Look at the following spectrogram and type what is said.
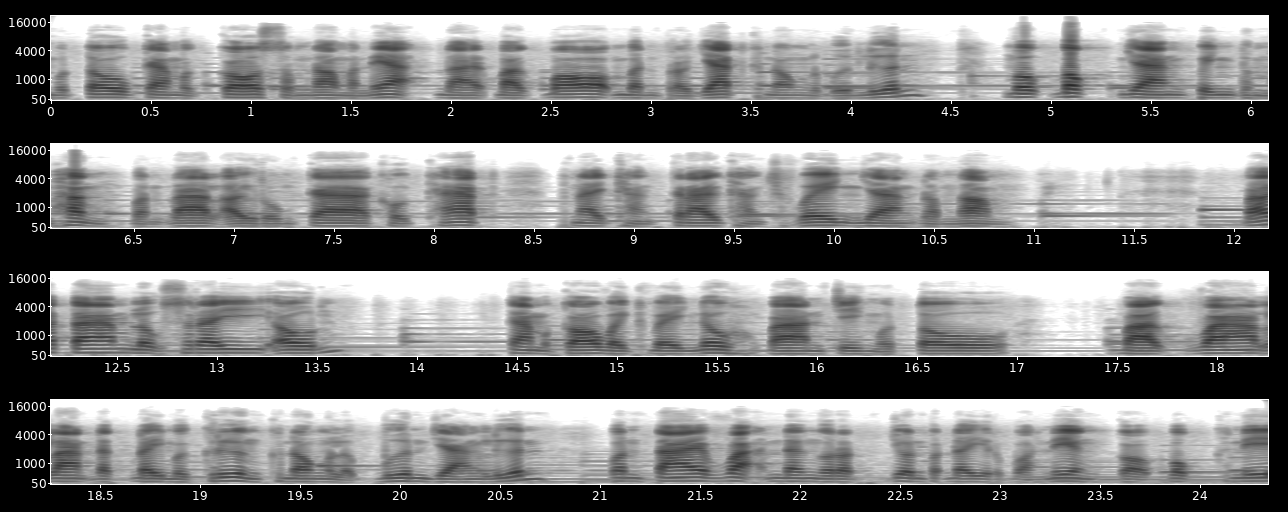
ម៉ូតូកម្មករសំណងម្នាក់ដែលបើកបរមិនប្រយ័ត្នក្នុងល្បឿនលឿនមកបុកយ៉ាងពេញទំហឹងបណ្ដាលឲ្យរោងការខូចខាតផ្នែកខាងក្រៅខាងឆ្វេងយ៉ាងដំណំបើតាមលោកស្រីអូន កម្មករវ័យក្មេងនោះ បានជិះម៉ូតូបើកវ៉ាឡានដឹកដីមួយគ្រឿងក្នុងល្បឿនយ៉ាងលឿនប៉ុន្តែវ៉ាក់និងរថយន្តប្តីរបស់នាងក៏បុកគ្នា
